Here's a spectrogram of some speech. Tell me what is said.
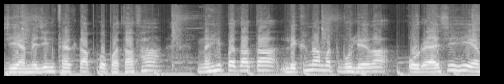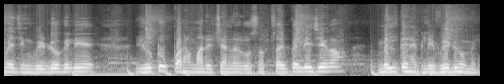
ये अमेजिंग फैक्ट आपको पता था? नहीं पता था, लिखना मत भूलिएगा और ऐसी ही अमेजिंग वीडियो के लिए यूट्यूब पर हमारे चैनल को सब्सक्राइब कर लीजिएगा। मिलते हैं अगली वीडियो में।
